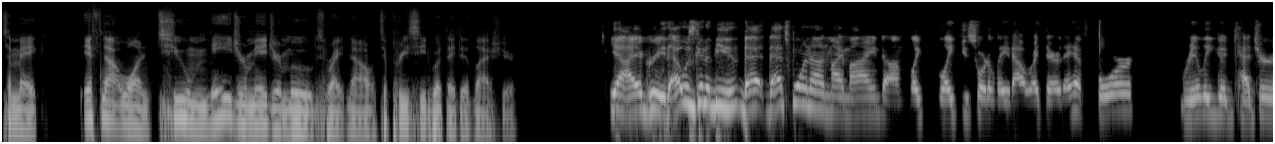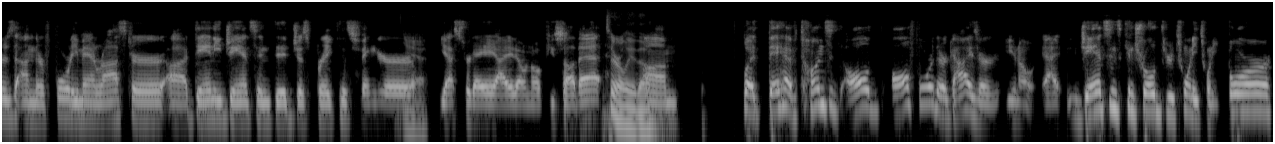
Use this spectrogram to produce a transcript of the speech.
to make, if not one, two major major moves right now to precede what they did last year. Yeah, I agree. That was going to be that. That's one on my mind. Um, like like you sort of laid out right there. They have four really good catchers on their 40 man roster. Uh, Danny Jansen did just break his finger yeah. yesterday. I don't know if you saw that. It's early though. Um, but they have tons of all all four of their guys are you know Jansen's controlled through 2024.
